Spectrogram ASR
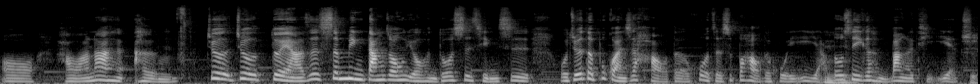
哦，好啊，那很很就就对啊，这生命当中有很多事情是，我觉得不管是好的或者是不好的回忆啊，都是一个很棒的体验，是，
